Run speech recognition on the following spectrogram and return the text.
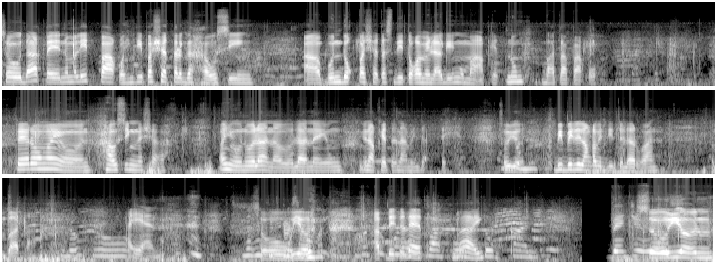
So, dati, nung maliit pa ako, hindi pa siya talaga housing. Ah, bundok pa siya. Tapos dito kami laging umaakyat nung bata pa ako. Pero ngayon, housing na siya. Ayun, wala na. Wala na yung inakyatan namin dati. So, yun. Bibili lang kami dito laruan ng bata. Hello po. Ayan. So, yun. Update ulit. Bye. So, yun.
